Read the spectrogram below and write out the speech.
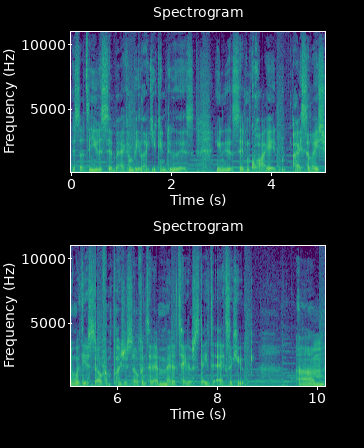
It's up to you to sit back and be like, you can do this. You need to sit in quiet isolation with yourself and put yourself into that meditative state to execute. Um,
